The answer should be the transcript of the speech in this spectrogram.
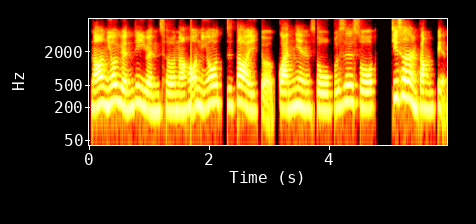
然后你又原地原车，然后你又知道一个观念说，说不是说机车很方便，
